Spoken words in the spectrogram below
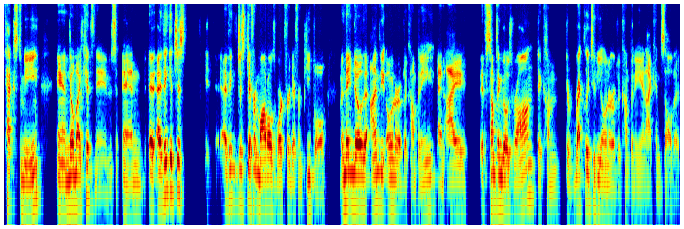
text me and know my kids names and i think it just i think just different models work for different people and they know that i'm the owner of the company and i if something goes wrong, they come directly to the owner of the company and I can solve it.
